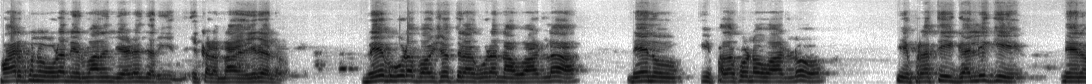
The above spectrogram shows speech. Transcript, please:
పార్కును కూడా నిర్మాణం చేయడం జరిగింది ఇక్కడ నా ఏరియాలో. రేపు కూడా భవిష్యత్తులో కూడా నా వార్డులో నేను ఈ పదకొండవ వార్డులో ఈ ప్రతి గల్లీకి నేను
